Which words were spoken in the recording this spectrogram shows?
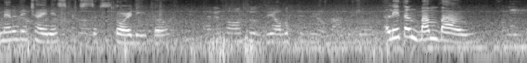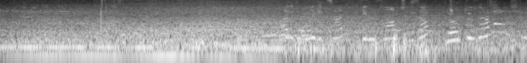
Meron din Chinese store dito. Hani sonsuz diye alıp gidiyor. Ben de gördüm. Little Bambang. Hadi ona gitsen, bir sınav çıksan. 400 lira mı almıştın?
